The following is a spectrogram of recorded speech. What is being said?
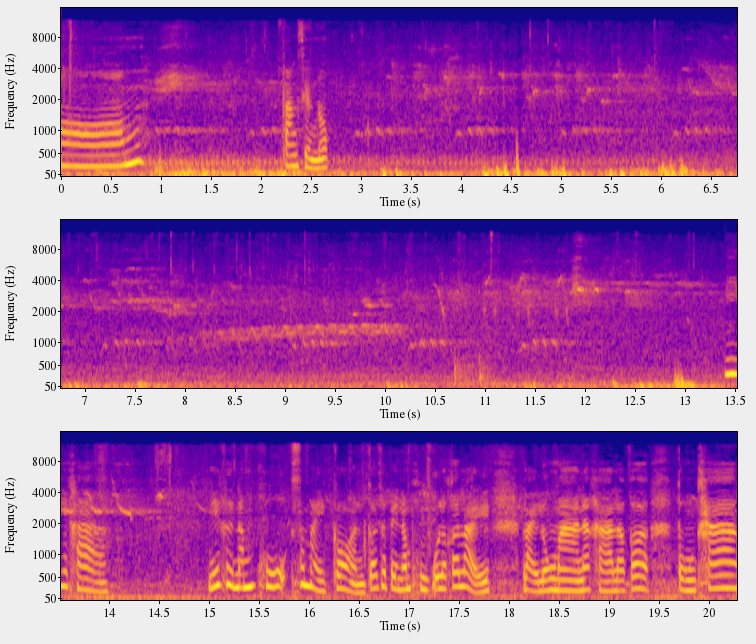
อมๆฟังเสียงนก นี่ค่ะ นี่คือน้ำพุสมัยก่อนก็จะเป็นน้ำพุแล้วก็ไหลไหลลงมานะคะ แล้วก็ตรงข้าง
